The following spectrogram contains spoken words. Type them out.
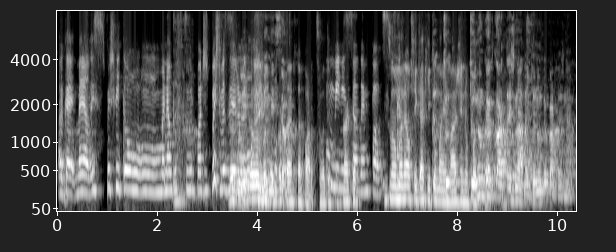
Ok, Manel, isso depois fica um, um Manel do futuro, podes depois fazer Eu um, vou ter que mini cortar esta parte. Vou ter um mini que- selling post. Senão o Manel fica aqui com uma Tu- imagem no Tu podcast. nunca cortas nada, tu nunca cortas nada.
